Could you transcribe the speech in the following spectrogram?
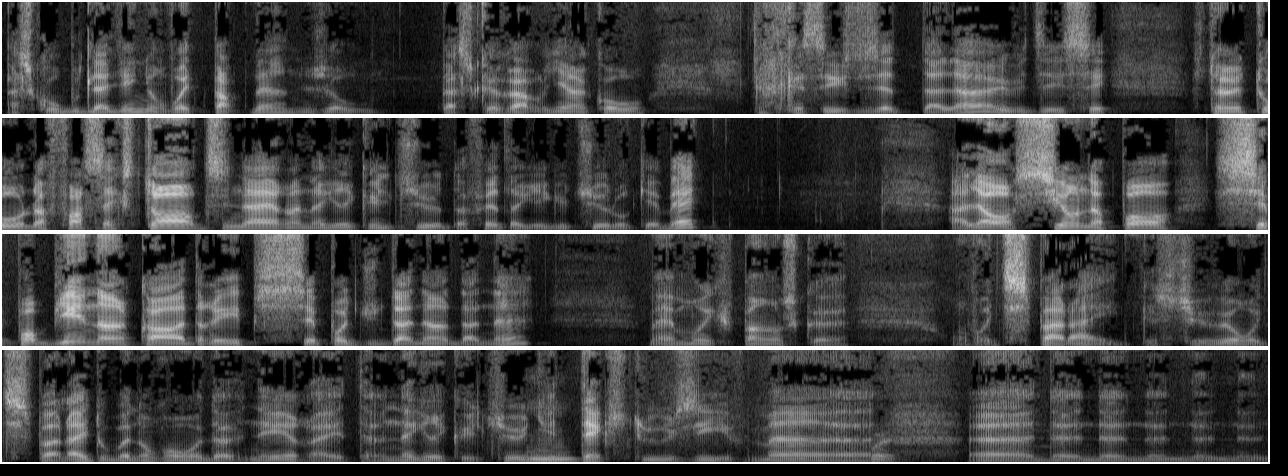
Parce qu'au bout de la ligne, on va être partant, nous autres. Parce que je reviens encore à ce que je disais tout à l'heure? C'est, un tour de force extraordinaire en agriculture, de faire l'agriculture au Québec. Alors, si on n'a pas, si c'est pas bien encadré, puis si c'est pas du donnant-donnant, ben moi, je pense que on va disparaître, que si tu veux, on va disparaître, ou bien donc on va devenir être une agriculture qui mmh. est exclusivement euh, oui. euh, de, de, de,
